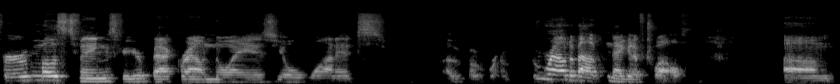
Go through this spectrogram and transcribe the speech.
for most things, for your background noise, you'll want it uh, around about negative 12. Um,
